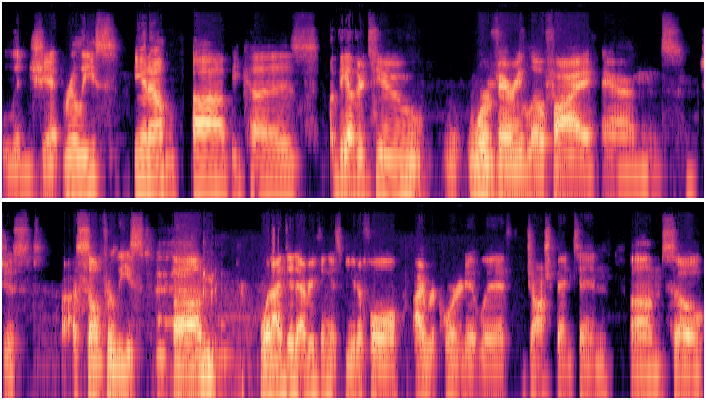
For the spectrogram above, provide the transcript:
legit release, you know, uh, because the other two were very lo-fi and just uh, self-released. Um, when I did Everything Is Beautiful, I recorded it with Josh Benton. Um, so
